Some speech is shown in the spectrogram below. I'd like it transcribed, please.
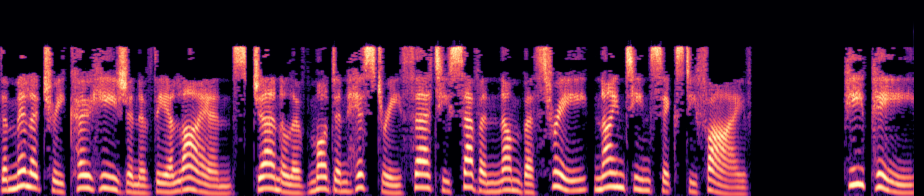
The Military Cohesion of the Alliance Journal of Modern History 37 No. 3 1965 pp.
